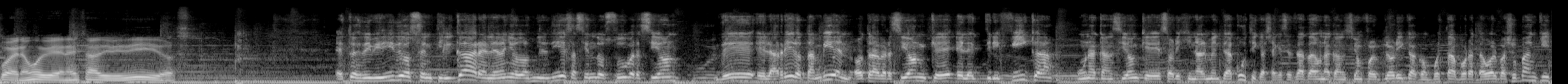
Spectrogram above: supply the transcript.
Bueno, muy bien, ahí están divididos. Esto es Divididos en Tilcara en el año 2010 haciendo su versión de El Arriero también, otra versión que electrifica una canción que es originalmente acústica, ya que se trata de una canción folclórica compuesta por Atahualpa Yupanqui.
